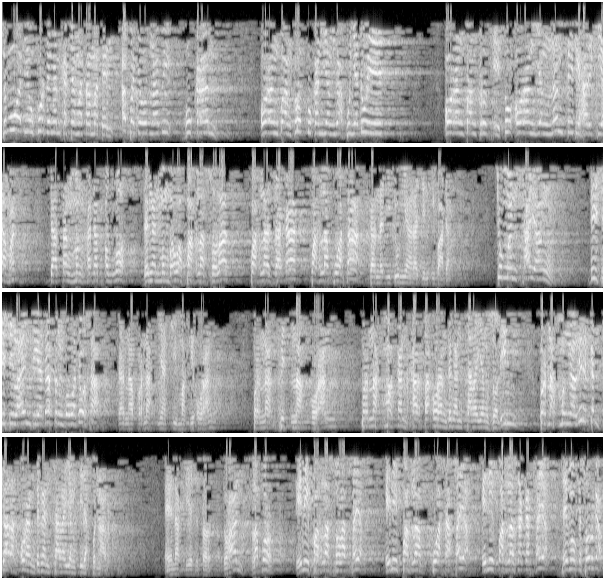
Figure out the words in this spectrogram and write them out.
Semua diukur dengan kacamata materi. Apa jawab Nabi? Bukan. Orang bangkrut bukan yang nggak punya duit. Orang bangkrut itu orang yang nanti di hari kiamat datang menghadap Allah dengan membawa pahala solat, pahala zakat, pahala puasa karena di dunia rajin ibadah. Cuman sayang di sisi lain dia datang bawa dosa karena pernah nyaci maki orang, pernah fitnah orang, pernah makan harta orang dengan cara yang zolim, pernah mengalirkan darah orang dengan cara yang tidak benar. Enak dia setor. Tuhan, lapor. Ini pahala sholat saya. Ini pahala puasa saya. Ini pahala zakat saya. Saya mau ke surga.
